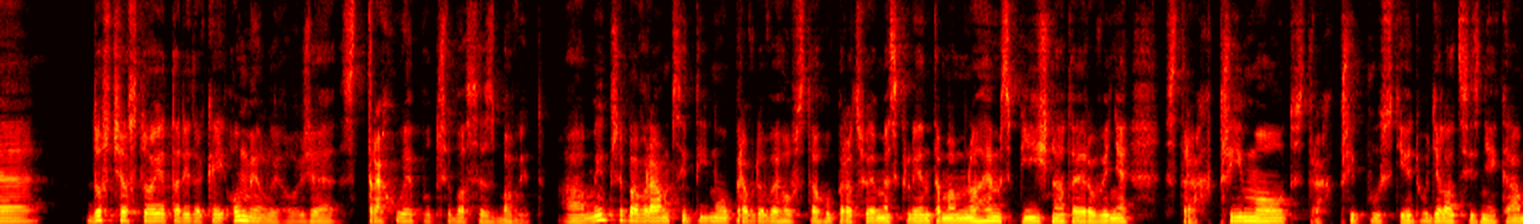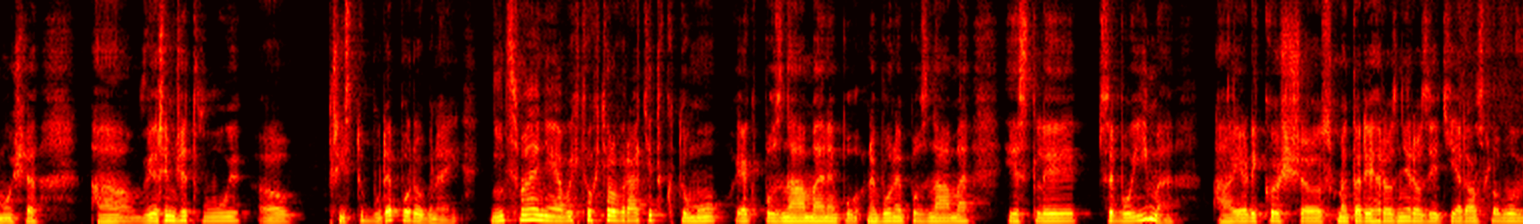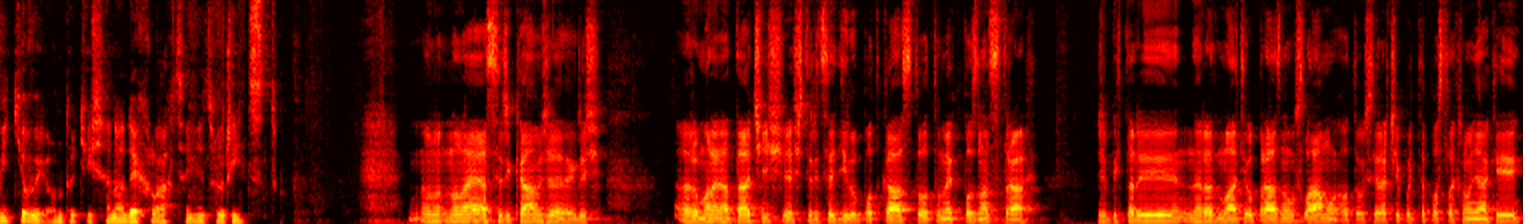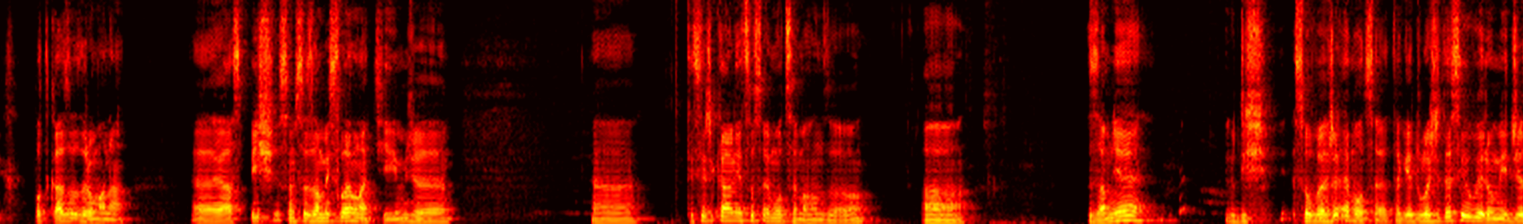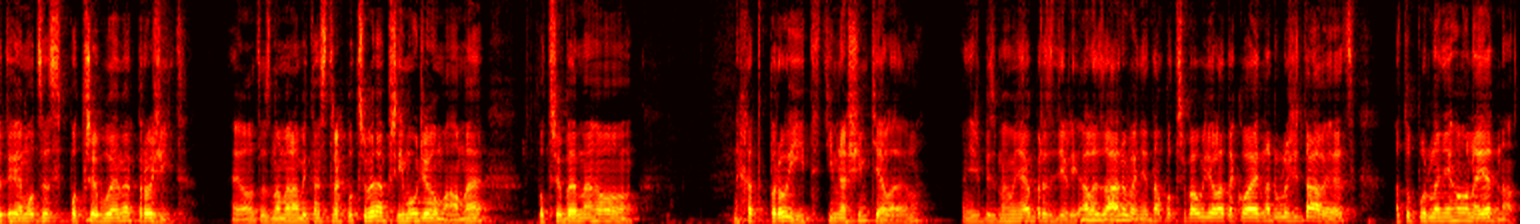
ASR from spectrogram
dost často je tady takový omyl, jo, že strachu je potřeba se zbavit. A my třeba v rámci týmu opravdového vztahu pracujeme s klientama mnohem spíš na té rovině strach přijmout, strach připustit, udělat si z něj kámoše a věřím, že tvůj uh, přístup bude podobný. Nicméně já bych to chtěl vrátit k tomu, jak poznáme nebo, nebo nepoznáme, jestli se bojíme. A jelikož eh, jsme tady hrozně rozjetí, já dám slovo Víťovi, on totiž se nadechl a chce něco říct. No, no, no ne, já si říkám, že když Romane natáčíš 40 dílů podcastu o tom, jak poznat strach, že bych tady nerad mlátil prázdnou slámu, jo? to už si radši pojďte poslechnout nějaký podcast od Romana. Eh, já spíš jsem se zamyslel nad tím, že eh, ty si říkal něco s emocema, Honzo, jo? a za mě, když jsou ve hře emoce, tak je důležité si uvědomit, že ty emoce potřebujeme prožít. Jo? To znamená, my ten strach potřebujeme přijmout, že ho máme, potřebujeme ho nechat projít tím naším tělem, aniž bychom ho nějak brzdili, ale zároveň je tam potřeba udělat taková jedna důležitá věc a to podle něho nejednat.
